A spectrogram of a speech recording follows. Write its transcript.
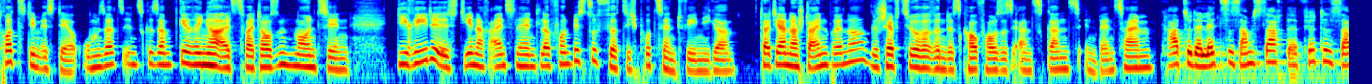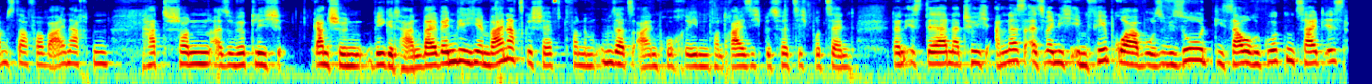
Trotzdem ist der Umsatz insgesamt geringer als 2019. Die Rede ist je nach Einzelhändler von bis zu 40 Prozent weniger. Tatjana Steinbrenner, Geschäftsführerin des Kaufhauses Ernst Ganz in Bensheim. Gerade so der letzte Samstag, der vierte Samstag vor Weihnachten, hat schon also wirklich ganz schön wehgetan. Weil wenn wir hier im Weihnachtsgeschäft von einem Umsatzeinbruch reden von 30 bis 40 Prozent, dann ist der natürlich anders, als wenn ich im Februar, wo sowieso die saure Gurkenzeit ist,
